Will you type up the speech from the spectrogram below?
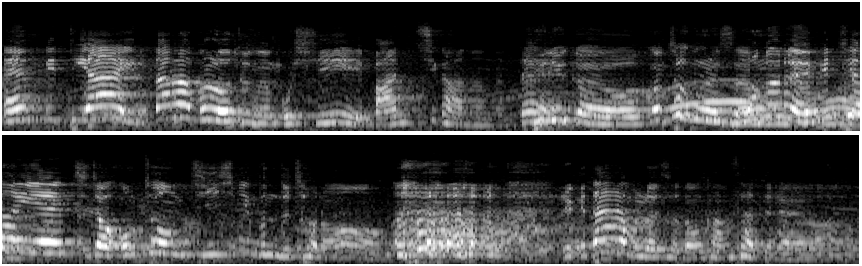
MBTI 따라 불러주는 곳이 많지가 않았는데. 그니까요. 깜짝 놀랐어요. 오늘은 MBTI에 진짜 엄청 진심인 분들처럼 이렇게 따라 불러주셔서 너무 감사드려요.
